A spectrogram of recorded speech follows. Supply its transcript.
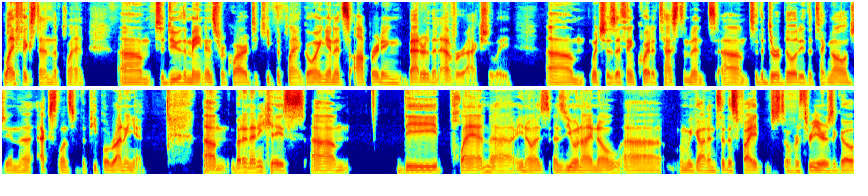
life extend the plant um, to do the maintenance required to keep the plant going, and it's operating better than ever, actually. Um, which is, I think, quite a testament um, to the durability of the technology and the excellence of the people running it. Um, but in any case, um, the plan, uh, you know, as, as you and I know, uh, when we got into this fight just over three years ago,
